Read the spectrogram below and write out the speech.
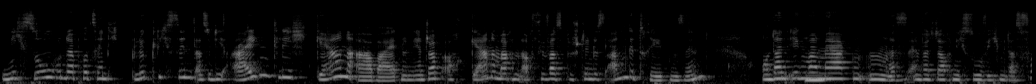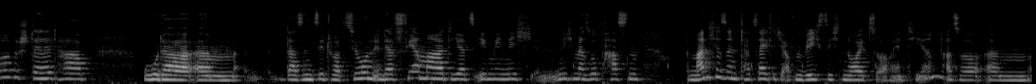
nicht so hundertprozentig glücklich sind, also die eigentlich gerne arbeiten und ihren Job auch gerne machen, auch für was Bestimmtes angetreten sind und dann irgendwann mhm. merken, hm, das ist einfach doch nicht so, wie ich mir das vorgestellt habe oder ähm, da sind Situationen in der Firma, die jetzt irgendwie nicht, nicht mehr so passen. Manche sind tatsächlich auf dem Weg, sich neu zu orientieren. Also, ähm,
